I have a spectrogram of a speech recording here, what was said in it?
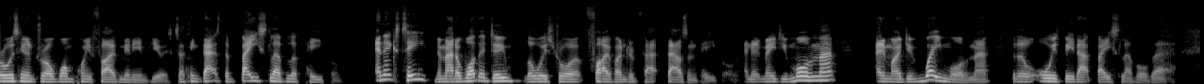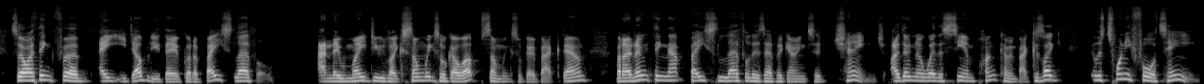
are always going to draw 1.5 million viewers because I think that's the base level of people. NXT, no matter what they do, will always draw 500,000 people, and it may do more than that, and it might do way more than that, but there'll always be that base level there. So I think for AEW, they've got a base level and they may do like some weeks will go up, some weeks will go back down. But I don't think that base level is ever going to change. I don't know whether CM Punk coming back because like it was 2014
